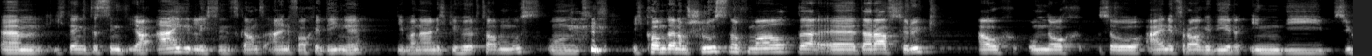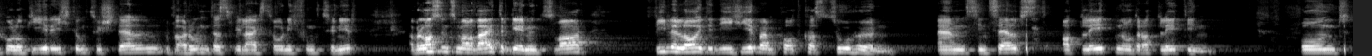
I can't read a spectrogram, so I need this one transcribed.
Ähm, ich denke, das sind ja eigentlich sind ganz einfache Dinge, die man eigentlich gehört haben muss. Und ich komme dann am Schluss nochmal da, äh, darauf zurück, auch um noch so eine Frage dir in die Psychologie-Richtung zu stellen, warum das vielleicht so nicht funktioniert. Aber lass uns mal weitergehen. Und zwar, viele Leute, die hier beim Podcast zuhören, ähm, sind selbst Athleten oder Athletinnen. Und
